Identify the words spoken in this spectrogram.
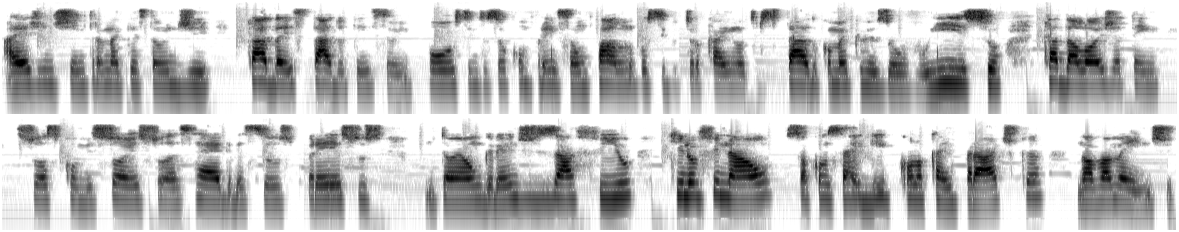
aí a gente entra na questão de cada estado tem seu imposto, então se eu comprei em São Paulo, não consigo trocar em outro estado, como é que eu resolvo isso? Cada loja tem suas comissões, suas regras, seus preços, então é um grande desafio que no final só consegue colocar em prática novamente.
